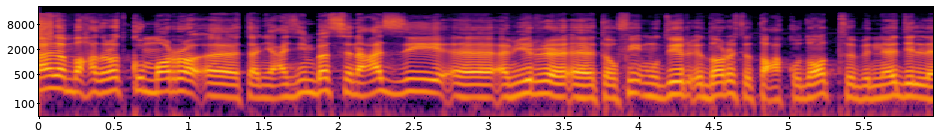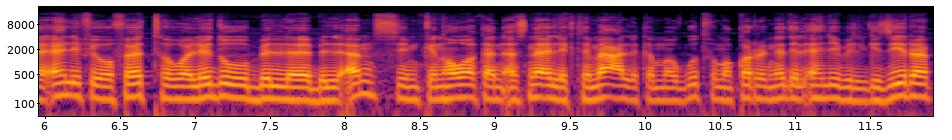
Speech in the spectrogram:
أهلا بحضراتكم مرة آه، تانية. عايزين بس نعزي آه، أمير آه، توفيق مدير إدارة التعاقدات بالنادي الأهلي في وفاة والده بال- بالأمس. يمكن هو كان أثناء الاجتماع اللي كان موجود في مقر النادي الأهلي بالجزيرة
